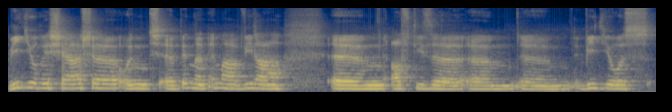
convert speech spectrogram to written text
Videorecherche und äh, bin dann immer wieder ähm, auf diese ähm, ähm Videos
